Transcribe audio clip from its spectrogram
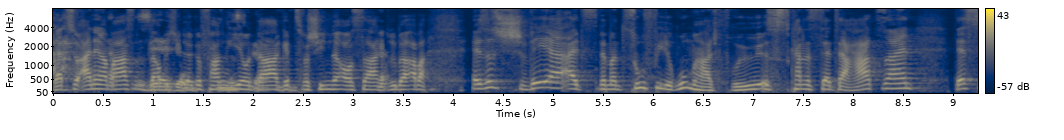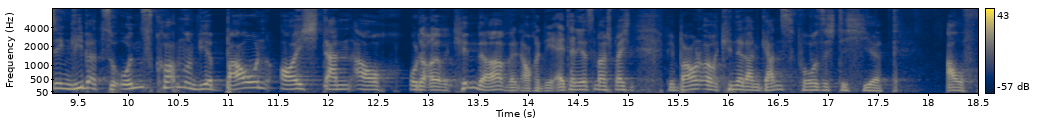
der hat so einigermaßen, glaube ich, wieder gefangen hier und ja- da, gibt's verschiedene Aussagen drüber, aber es ist schwer, als wenn man zu viel Ruhm hat. Früh, es kann es sehr, sehr hart sein. Deswegen lieber zu uns kommen und wir bauen euch dann auch, oder eure Kinder, wenn auch die Eltern jetzt mal sprechen, wir bauen eure Kinder dann ganz vorsichtig hier auf.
